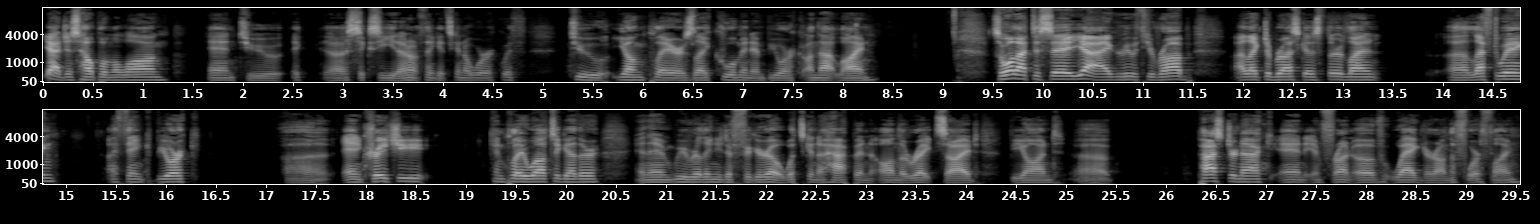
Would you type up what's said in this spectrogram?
yeah, just help them along and to uh, succeed. I don't think it's going to work with two young players like Kuhlman and Bjork on that line. So all that to say, yeah, I agree with you, Rob. I like DeBrusk's third line uh, left wing. I think Bjork uh, and Krejci can play well together, and then we really need to figure out what's going to happen on the right side beyond uh, Pastrnak and in front of Wagner on the fourth line.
